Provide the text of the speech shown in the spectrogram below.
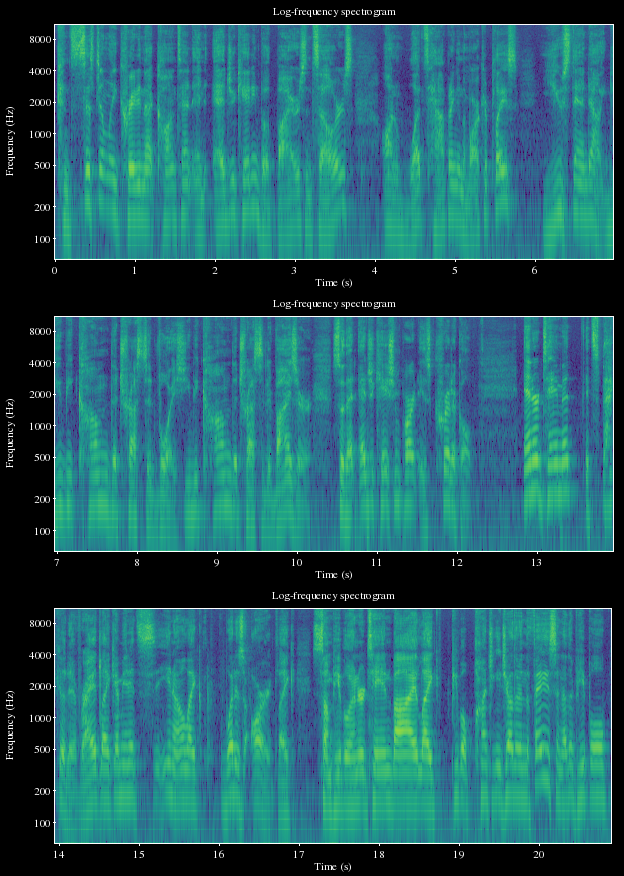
consistently creating that content and educating both buyers and sellers on what's happening in the marketplace, you stand out. You become the trusted voice. You become the trusted advisor. So that education part is critical. Entertainment, it's speculative, right? Like, I mean, it's, you know, like, what is art? Like, some people are entertained by, like, people punching each other in the face, and other people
